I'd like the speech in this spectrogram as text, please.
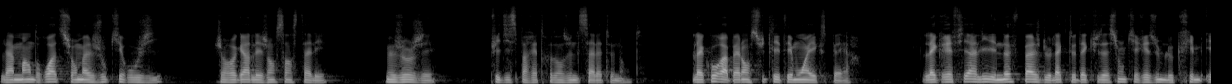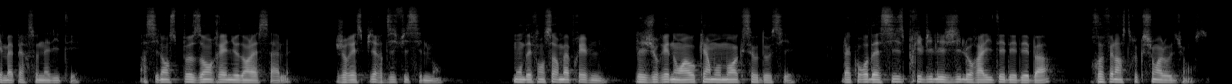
La main droite sur ma joue qui rougit. Je regarde les gens s'installer, me jauger, puis disparaître dans une salle attenante. La cour appelle ensuite les témoins experts. La greffière lit les neuf pages de l'acte d'accusation qui résume le crime et ma personnalité. Un silence pesant règne dans la salle. Je respire difficilement. Mon défenseur m'a prévenu. Les jurés n'ont à aucun moment accès au dossier. La cour d'assises privilégie l'oralité des débats, refait l'instruction à l'audience.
